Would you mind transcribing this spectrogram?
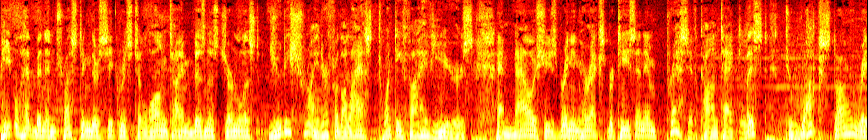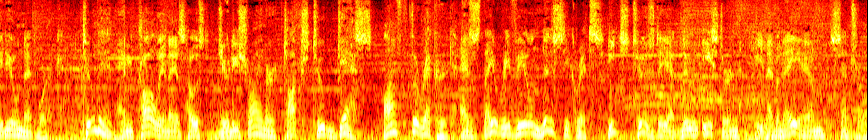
People have been entrusting their secrets to longtime business journalist Judy Schreiner for the last 25 years, and now she's bringing her expertise and impressive contact list to Rockstar Radio Network. Tune in and call in as host Judy Schreiner talks to guests off the record as they reveal new secrets each Tuesday at noon Eastern, 11 a.m. Central.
